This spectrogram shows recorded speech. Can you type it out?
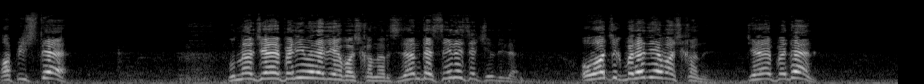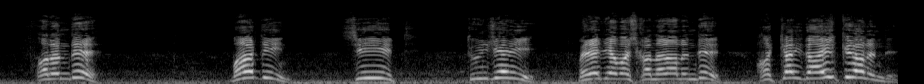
hapiste. Bunlar CHP'li belediye başkanları. Sizlerin desteğiyle seçildiler. Ovacık Belediye Başkanı CHP'den alındı. Mardin, Siirt, Tunceli belediye başkanları alındı. Hakkari daha ilk gün alındı.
